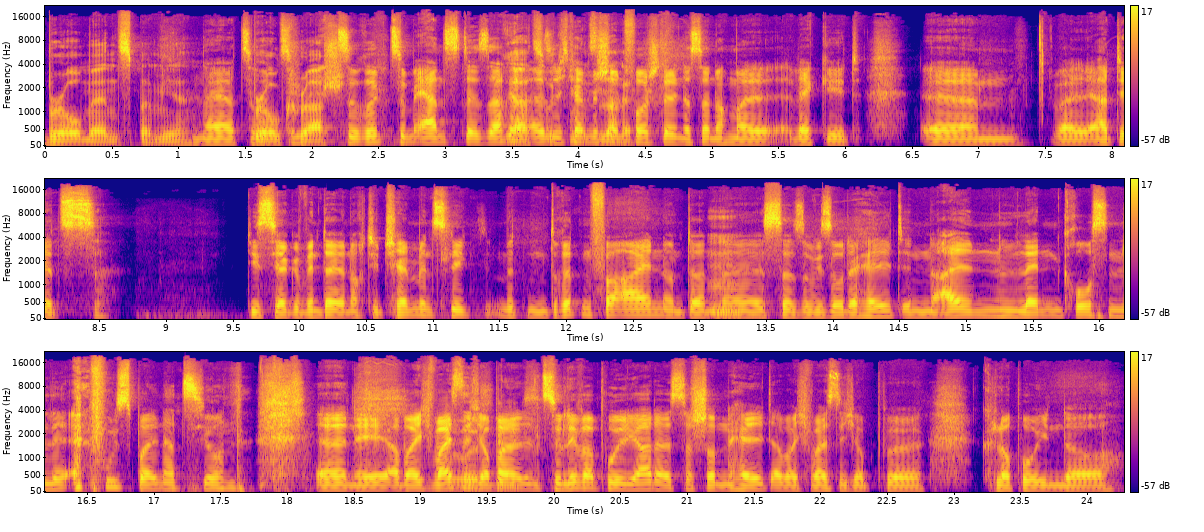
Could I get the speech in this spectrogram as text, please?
Bromance bei mir. Naja, zurück, zum, Bro-Crush. zurück zum Ernst der Sache. Ja, also ich zum kann mir schon Sache. vorstellen, dass er nochmal weggeht. Ähm, weil er hat jetzt dieses Jahr gewinnt er ja noch die Champions League mit einem dritten Verein und dann Mhm. äh, ist er sowieso der Held in allen Ländern, großen Le Fußballnationen. Äh, nee, aber ich weiß Aber nicht, ob er Felix- zu Liverpool, ja, da ist er schon ein Held, aber ich weiß nicht, ob äh, Kloppo ihn da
